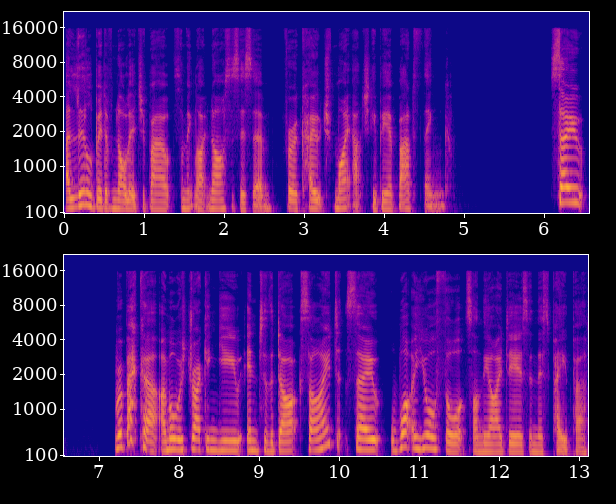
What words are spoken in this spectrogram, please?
a little bit of knowledge about something like narcissism for a coach might actually be a bad thing. So, Rebecca, I'm always dragging you into the dark side. So, what are your thoughts on the ideas in this paper?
